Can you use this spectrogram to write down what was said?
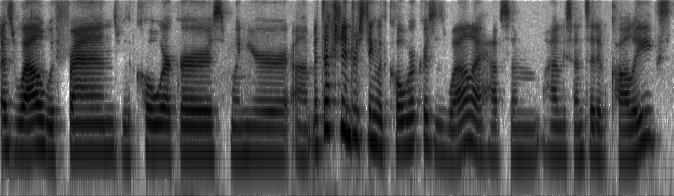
as well with friends, with coworkers, when you're, um, it's actually interesting with coworkers as well. I have some highly sensitive colleagues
